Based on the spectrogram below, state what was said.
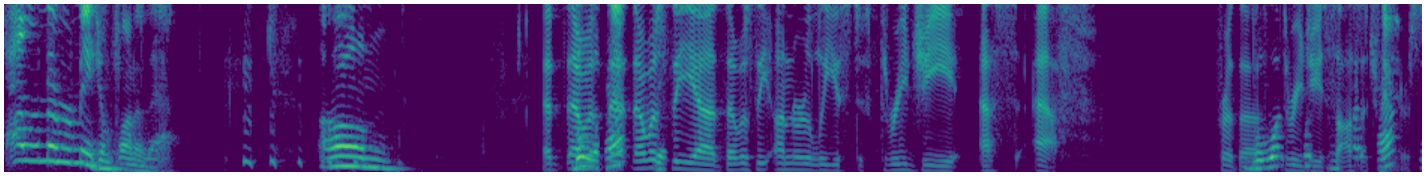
I remember making fun of that. Um, that, that was that, that was the uh, that was the unreleased 3G SF for the what, 3G sausage fingers.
